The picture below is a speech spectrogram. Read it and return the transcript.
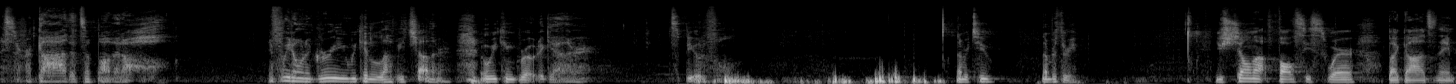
I serve a God that's above it all. If we don't agree, we can love each other and we can grow together. It's beautiful. Number two, number three. You shall not falsely swear by God's name.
